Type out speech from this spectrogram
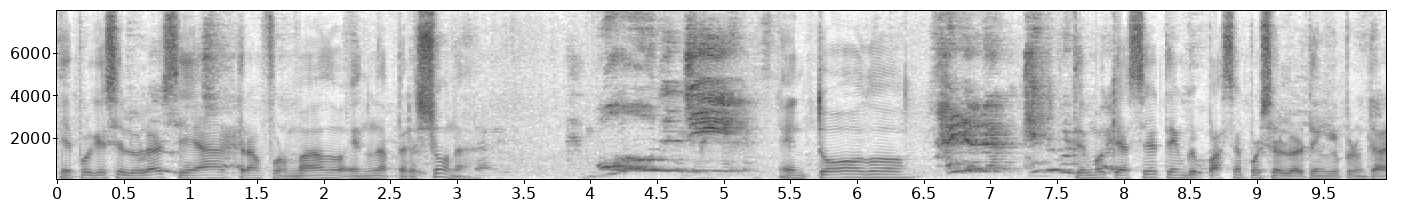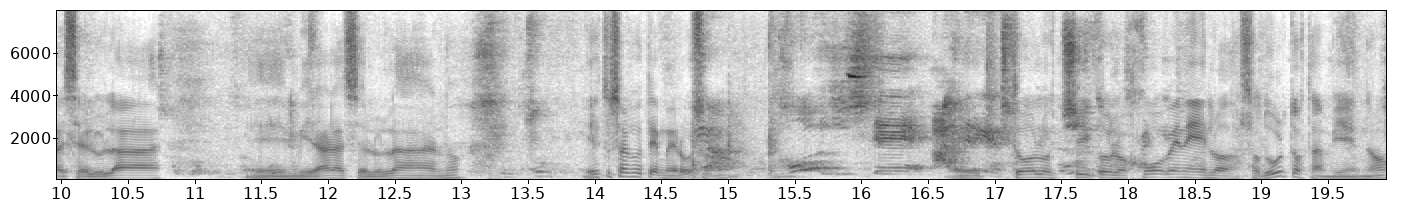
Es porque el celular se ha transformado en una persona en todo tengo que hacer, tengo que pasar por celular, tengo que preguntar al celular, eh, mirar al celular, ¿no? Esto es algo temeroso, ¿no? Eh, todos los chicos, los jóvenes, los adultos también, ¿no?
